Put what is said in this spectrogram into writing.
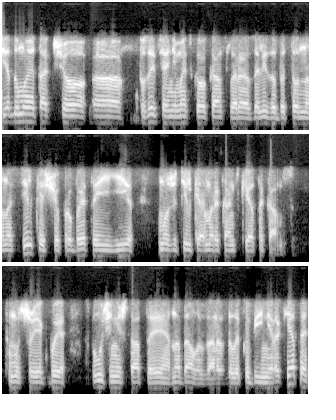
Я думаю, так що е, позиція німецького канцлера залізобетонна настільки, що пробити її може тільки американський атакамс, тому що якби Сполучені Штати надали зараз далекобійні ракети, е,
